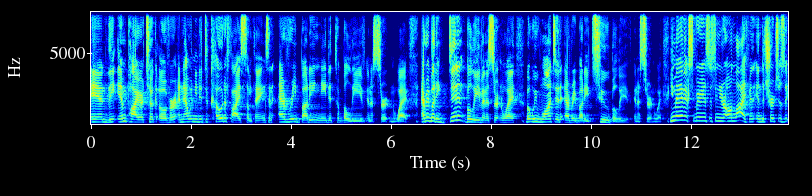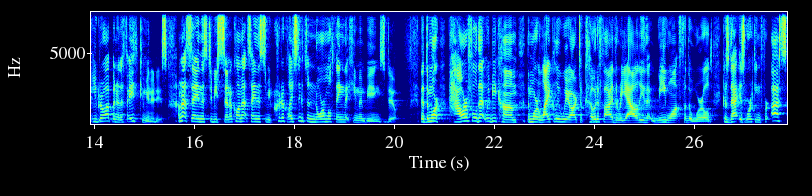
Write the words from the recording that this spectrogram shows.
And the empire took over, and now we needed to codify some things, and everybody needed to believe in a certain way. Everybody didn't believe in a certain way, but we wanted everybody to believe in a certain way. You may have experienced this in your own life, in, in the churches that you grow up in, or the faith communities. I'm not saying this to be cynical, I'm not saying this to be critical. I just think it's a normal thing that human beings do. That the more powerful that we become, the more likely we are to codify the reality that we want for the world, because that is working for us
